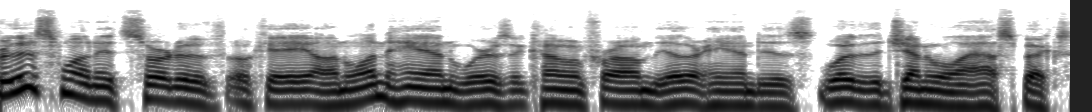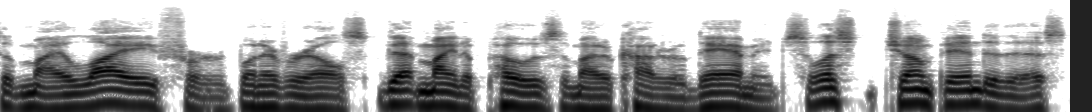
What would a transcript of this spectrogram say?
for this one, it's sort of okay, on one hand, where's it coming from? The other hand is what are the general aspects of my life or whatever else that might oppose the mitochondrial damage? So let's jump into this.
